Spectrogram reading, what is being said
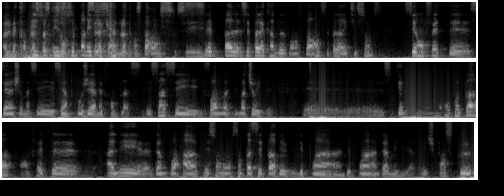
à le mettre en place parce qu'ils ont. C'est la crainte de la transparence. C'est pas, c'est pas la crainte de la transparence, c'est pas la réticence. C'est en fait, euh, c'est un chemin, c'est un projet à mettre en place. Et ça, c'est, il faut une maturité. Euh, on ne peut pas en fait euh, aller euh, d'un point A à B sans, passer par des, points, des points intermédiaires. Et je pense que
